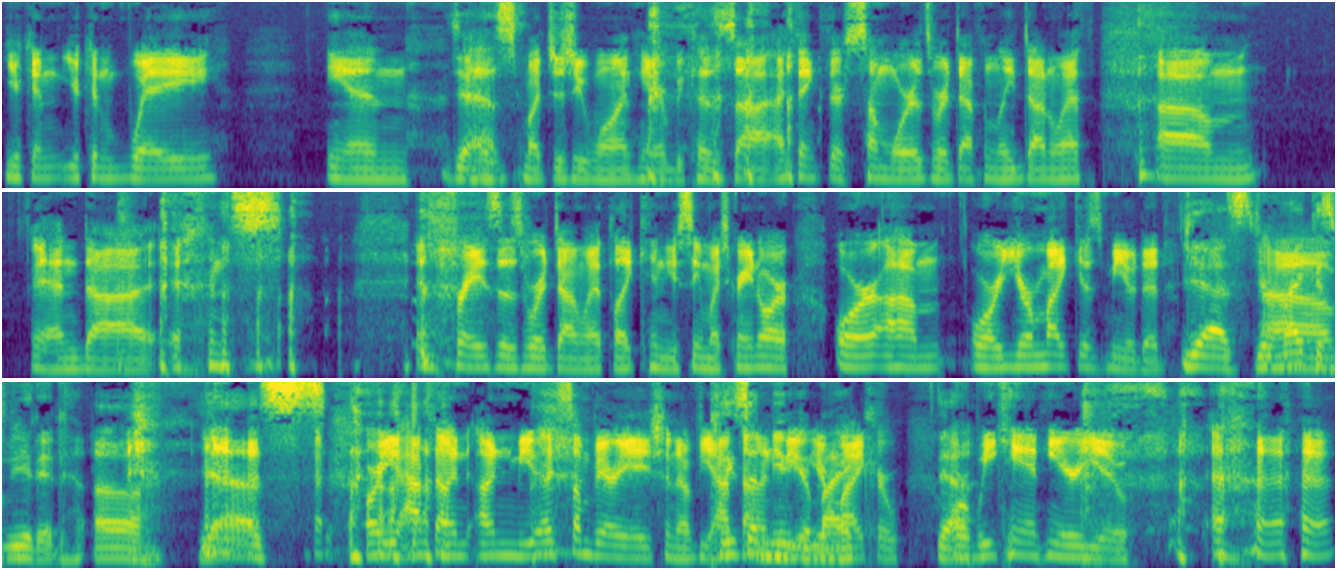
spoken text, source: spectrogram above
you can you can weigh in Yes. as much as you want here because uh, I think there's some words we're definitely done with. Um and uh and, and phrases we're done with like can you see my screen or or um or your mic is muted yes. Your mic is Um, muted. Oh, yes. or you have to un- unmute some variation of you Please have to unmute unmute your your, mic. mic, or, Yeah. or we can't hear you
